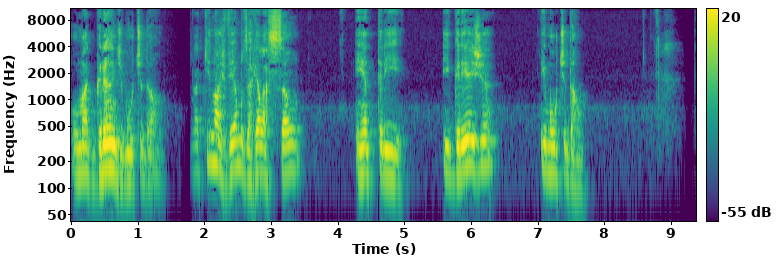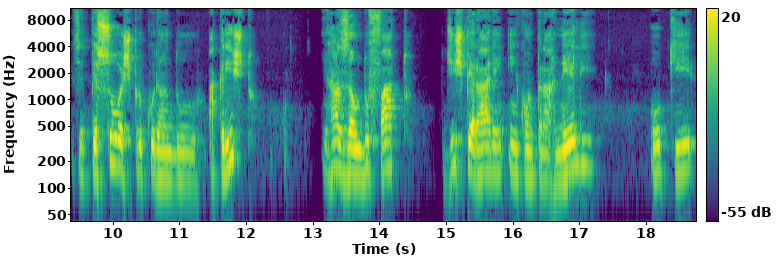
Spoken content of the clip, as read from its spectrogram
uma grande multidão. Aqui nós vemos a relação entre igreja e multidão. Quer dizer, pessoas procurando a Cristo em razão do fato de esperarem encontrar nele o que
